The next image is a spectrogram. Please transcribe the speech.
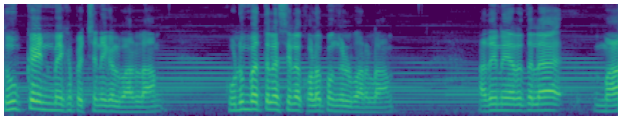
தூக்க இன்மைக பிரச்சனைகள் வரலாம். குடும்பத்தில் சில குழப்பங்கள் வரலாம். அதே நேரத்தில் மா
